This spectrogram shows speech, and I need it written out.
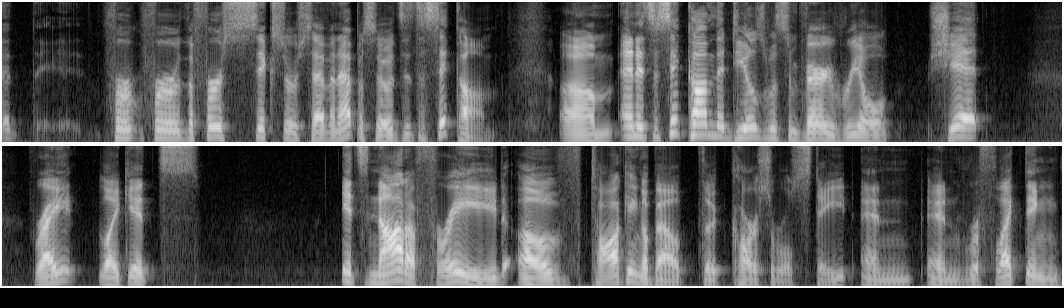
uh, for for the first 6 or 7 episodes it's a sitcom. Um and it's a sitcom that deals with some very real shit, right? Like it's it's not afraid of talking about the carceral state and and reflecting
